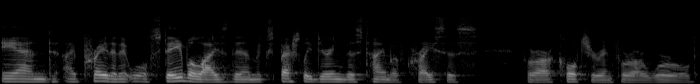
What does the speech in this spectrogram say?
And I pray that it will stabilize them, especially during this time of crisis for our culture and for our world.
